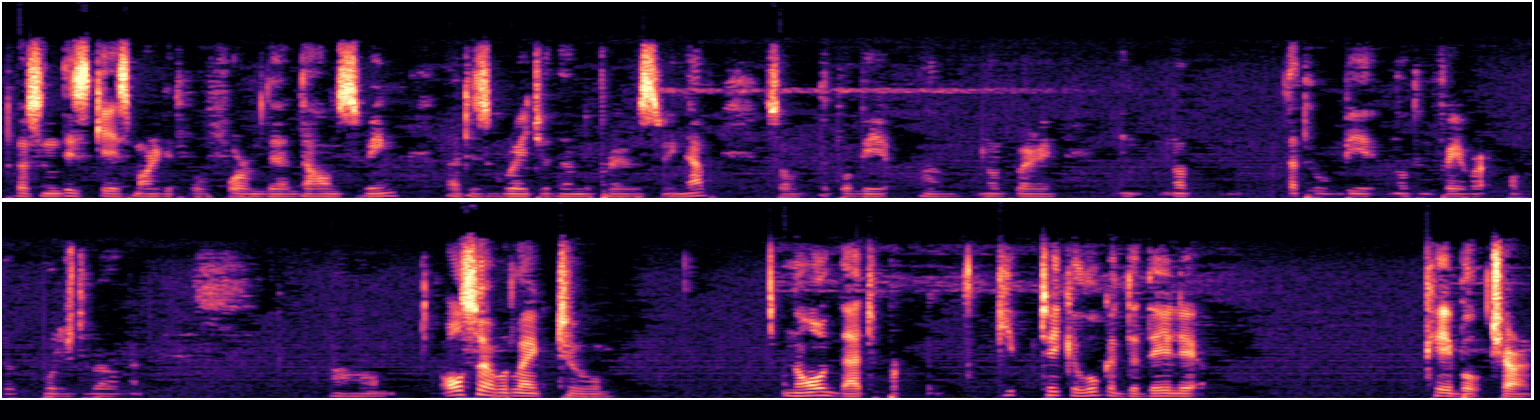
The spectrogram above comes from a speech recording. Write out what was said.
Because in this case, market will form the downswing that is greater than the previous swing up, so that will be um, not very, in, not that will be not in favor of the bullish development. Um, also, I would like to note that keep take a look at the daily cable chart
